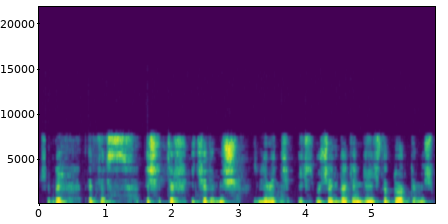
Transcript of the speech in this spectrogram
Şimdi fx eşittir 2 demiş. Limit x 3'e giderken gx de 4 demiş.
